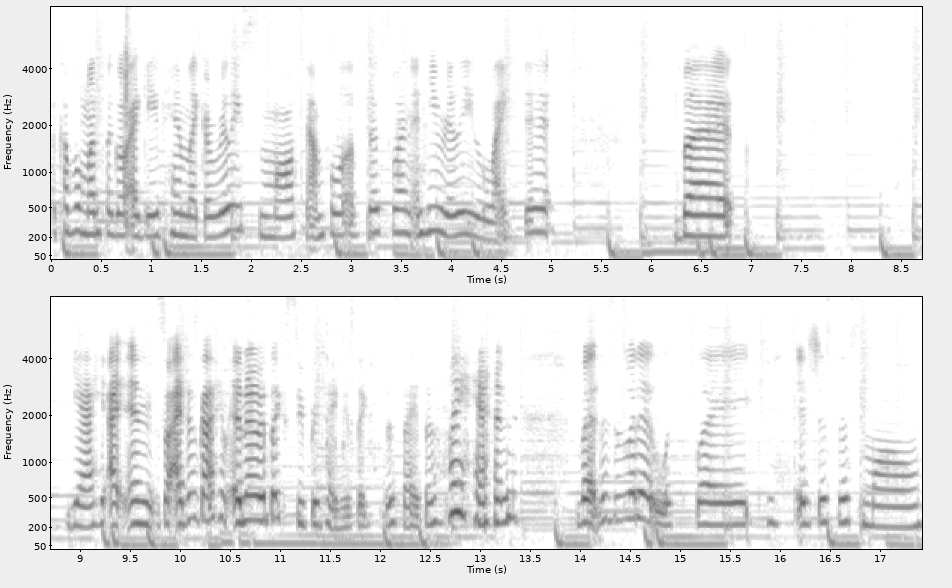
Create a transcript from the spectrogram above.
a couple months ago I gave him like a really small sample of this one and he really liked it. But yeah, I, and so I just got him, and no, it's like super tiny. It's like the size of my hand. But this is what it looks like. It's just a small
